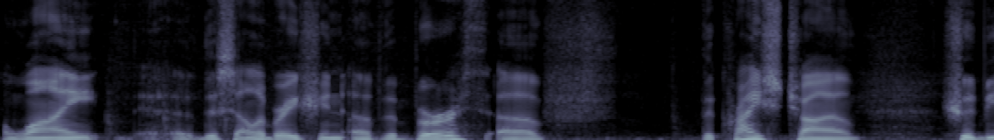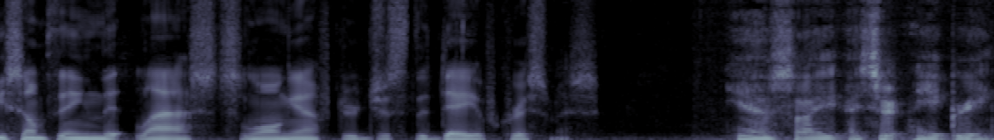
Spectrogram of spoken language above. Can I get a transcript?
why uh, the celebration of the birth of the Christ child should be something that lasts long after just the day of Christmas. Yes, I, I certainly agree.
